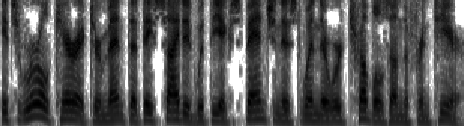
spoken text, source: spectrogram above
Its rural character meant that they sided with the expansionist when there were troubles on the frontier.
